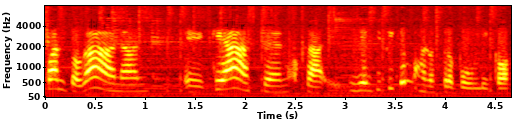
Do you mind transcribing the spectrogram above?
cuánto ganan, eh, qué hacen, o sea, identifiquemos a nuestro público.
